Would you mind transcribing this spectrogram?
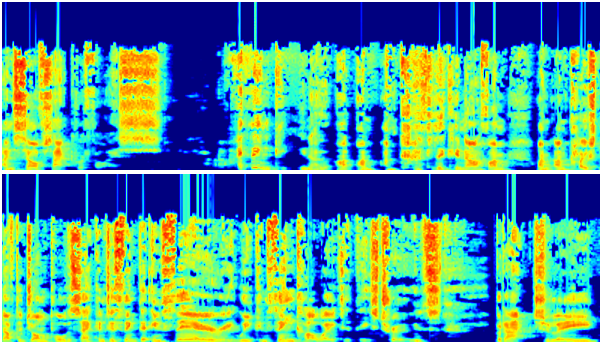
and self-sacrifice. I think, you know, I, am I'm Catholic enough, I'm, I'm, I'm close enough to John Paul II to think that in theory we can think our way to these truths, but actually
